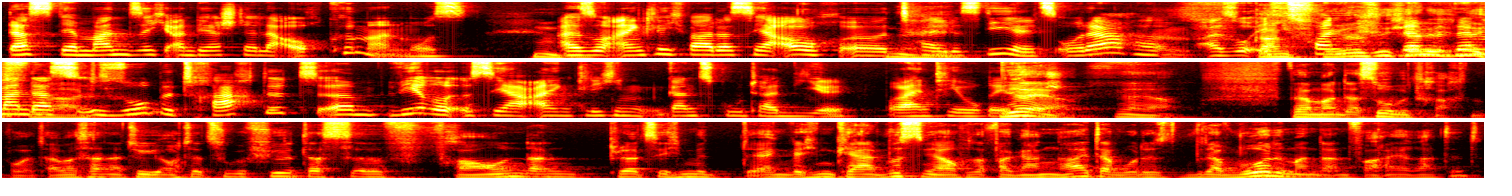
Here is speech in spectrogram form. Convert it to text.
dass der Mann sich an der Stelle auch kümmern muss. Hm. Also eigentlich war das ja auch äh, Teil Nee. des Deals, oder? Also Ganz ich fand, wenn, wenn man das vielleicht. so betrachtet, ähm, wäre es ja eigentlich ein ganz guter Deal, rein theoretisch. Ja, ja, ja, ja. Wenn man das so betrachten wollte. Aber es hat natürlich auch dazu geführt, dass äh, Frauen dann plötzlich mit irgendwelchen Kerlen, wussten ja auch aus der Vergangenheit, da wurde, da wurde man dann verheiratet.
